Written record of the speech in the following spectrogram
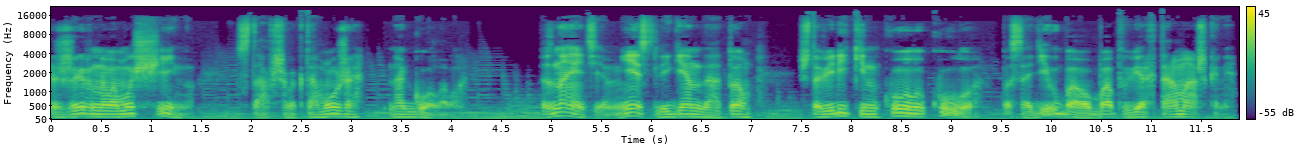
жирного мужчину, ставшего к тому же на голову? Знаете, есть легенда о том, что великий Нкулу-Кулу посадил Баобаб вверх тормашками.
